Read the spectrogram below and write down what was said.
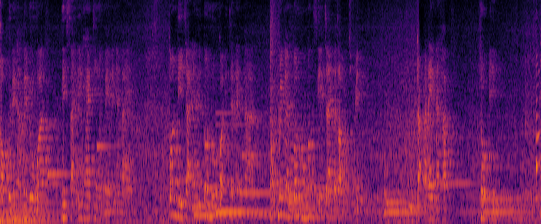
ขอบคุณที่ทำให้รู้ว่า นิสัยที่แท้จริงของเมย์เป็นยังไงต้นดีใจที่ต้นรู้ก่อนที่จะแต่งงาน ไม่งั้นต้นคงต้องเสียใจไปตลอดชีวิต กลับมาเองนะครับ โชคดี ต้อง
